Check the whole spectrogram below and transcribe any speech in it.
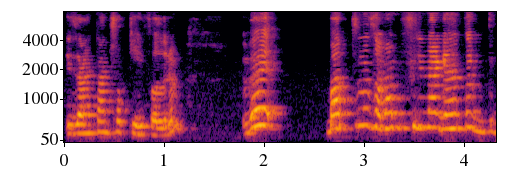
izlemekten çok keyif alırım. Ve baktığınız zaman bu filmler genellikle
